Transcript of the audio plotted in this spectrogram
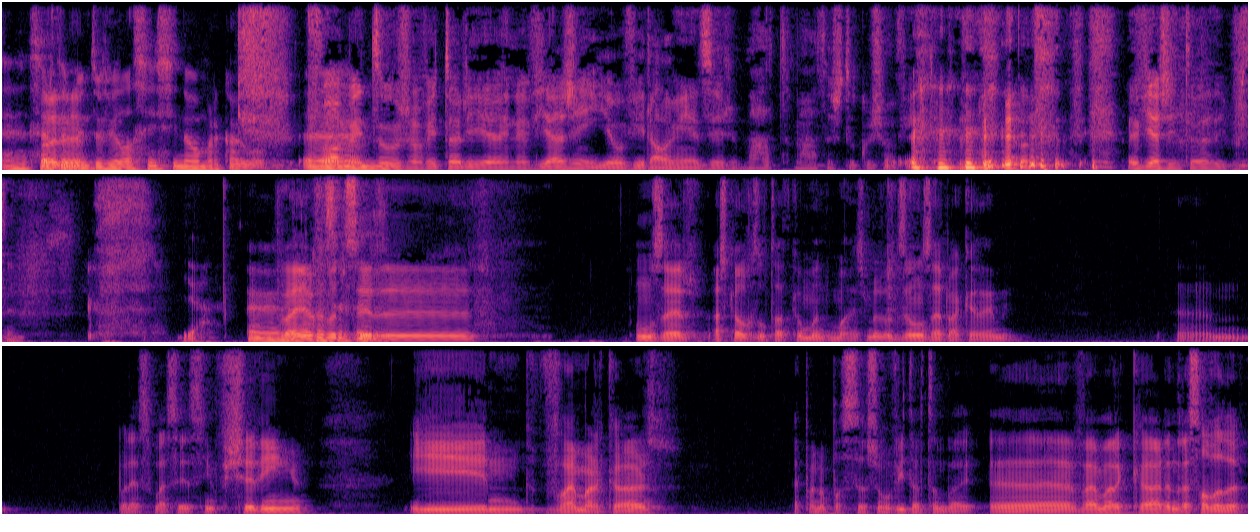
Eh, certamente o Vila se ensinou a marcar gols. Provavelmente Eh, o João Vitor ia na viagem e ia ouvir alguém a dizer Malta, malta, estou com o João Vitor. a viagem toda e portanto. yeah. Eh, Bem, eu com vou dizer certeza. eh, um zero. Acho que é o resultado que eu mando mais, mas vou dizer um zero à Académica. Ahm, parece que vai ser assim fechadinho. E vai marcar. Epá, não posso ser o João Vitor também. Eh, vai marcar André Salvador.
